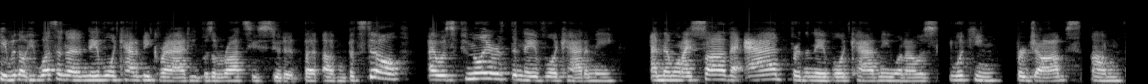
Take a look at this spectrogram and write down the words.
even though he wasn't a Naval Academy grad, he was a ROTC student. But um, but still, I was familiar with the Naval Academy. And then when I saw the ad for the Naval Academy when I was looking for jobs, um,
